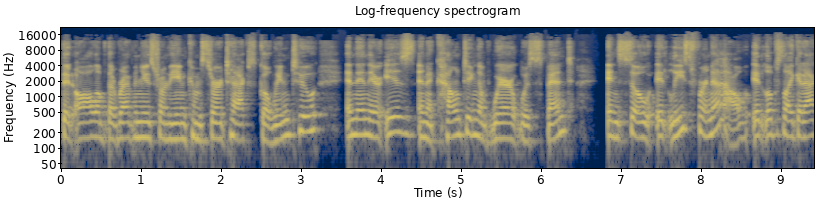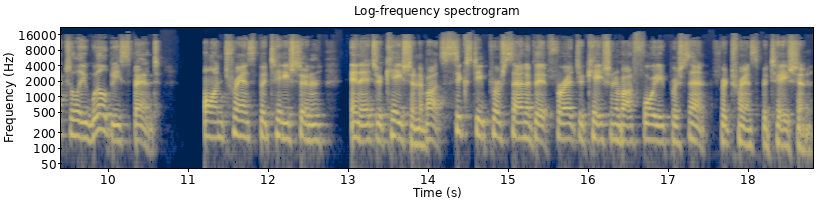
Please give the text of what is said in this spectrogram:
that all of the revenues from the income surtax go into. And then there is an accounting of where it was spent. And so, at least for now, it looks like it actually will be spent on transportation and education, about 60% of it for education, about 40% for transportation.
